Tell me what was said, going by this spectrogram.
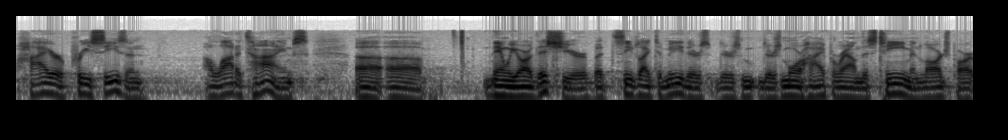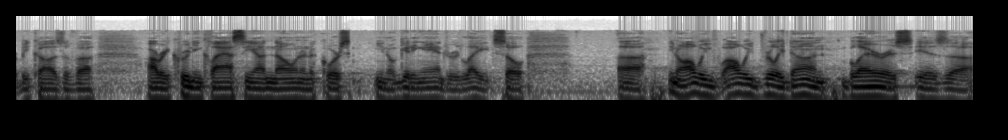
higher preseason a lot of times uh, uh, than we are this year. But it seems like to me there's, there's, there's more hype around this team in large part because of uh, our recruiting class, the unknown, and of course, you know, getting Andrew late. So, uh, you know, all we've, all we've really done, Blair, is, is uh,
